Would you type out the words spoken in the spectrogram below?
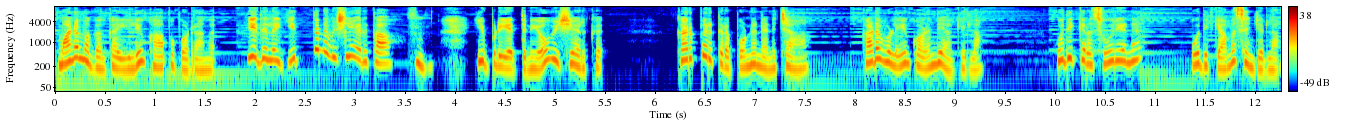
மணமகன் கையிலயும் காப்பு போடுறாங்க. இதுல இத்தனை விஷயம் இருக்கா? இப்படி எத்தனையோ விஷயம் இருக்கு. கருப்பு இருக்கிற பொண்ணு நினைச்சா கடவுளையும் குழந்தையாக்கிடலாம் உதிக்கிற சூரியனை உதிக்காம செஞ்சிடலாம்.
